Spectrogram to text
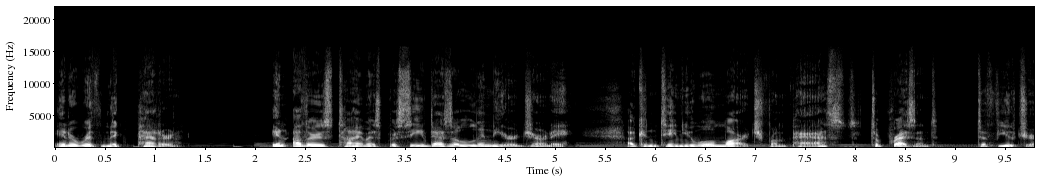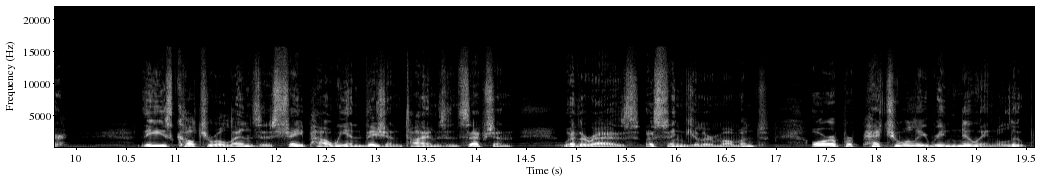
in a rhythmic pattern. In others, time is perceived as a linear journey, a continual march from past to present to future. These cultural lenses shape how we envision time's inception, whether as a singular moment or a perpetually renewing loop.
